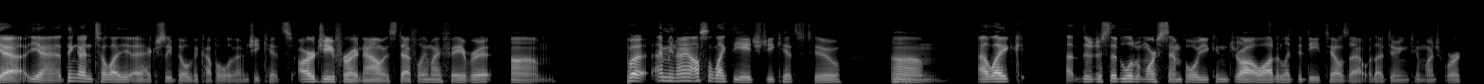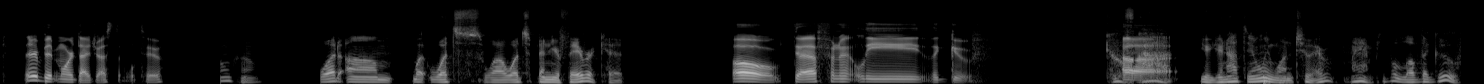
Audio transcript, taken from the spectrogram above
Yeah, yeah. I think until I actually build a couple of MG kits, RG for right now is definitely my favorite. Um, but I mean, I also like the HG kits too. Um, I like uh, they're just a little bit more simple. You can draw a lot of like the details out without doing too much work. They're a bit more digestible too. Okay. What um what what's well what's been your favorite kit? Oh, definitely the Gouf. Gouf. Uh, God, you're you're not the only one too. Every, man, people love the Gouf.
